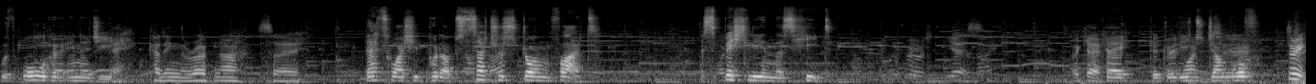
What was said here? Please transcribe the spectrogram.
with all her energy. Okay. Cutting the rope now. So. That's why she put up such a strong fight, especially in this heat. Yes. Okay. Okay, get ready One, to jump two, off. Three.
